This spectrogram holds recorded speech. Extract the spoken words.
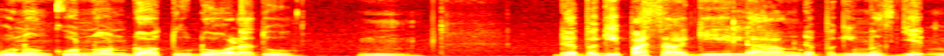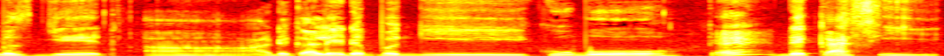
Konon-konon door to door lah tu. Hmm. Dia pergi pasar gilang, dia pergi masjid-masjid. Uh, ada kali dia pergi kubur. Eh, dia kasih.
